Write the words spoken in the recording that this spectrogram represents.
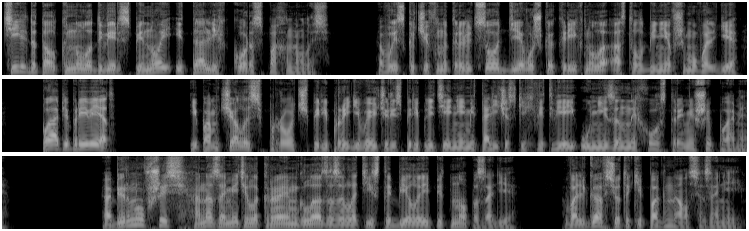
Тильда толкнула дверь спиной, и та легко распахнулась. Выскочив на крыльцо, девушка крикнула остолбеневшему Вольге «Папе привет!» и помчалась прочь, перепрыгивая через переплетение металлических ветвей, унизанных острыми шипами. Обернувшись, она заметила краем глаза золотисто-белое пятно позади. Вольга все-таки погнался за ней.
